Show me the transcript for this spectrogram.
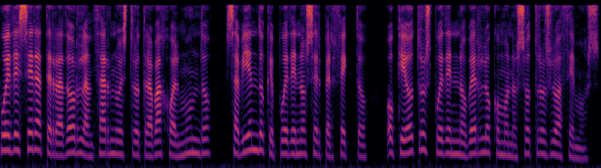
Puede ser aterrador lanzar nuestro trabajo al mundo, sabiendo que puede no ser perfecto, o que otros pueden no verlo como nosotros lo hacemos.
